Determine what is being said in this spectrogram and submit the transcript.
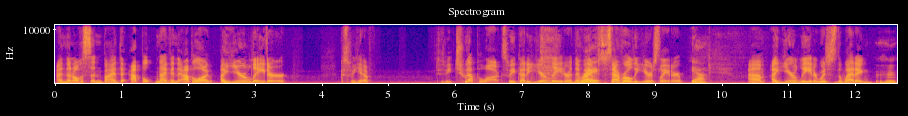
and then all of a sudden by the apple, not even the epilogue, a year later, because we have, excuse me, two epilogues. We've got a year later, and then we have several years later. Yeah. Um, a year later, which is the wedding,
